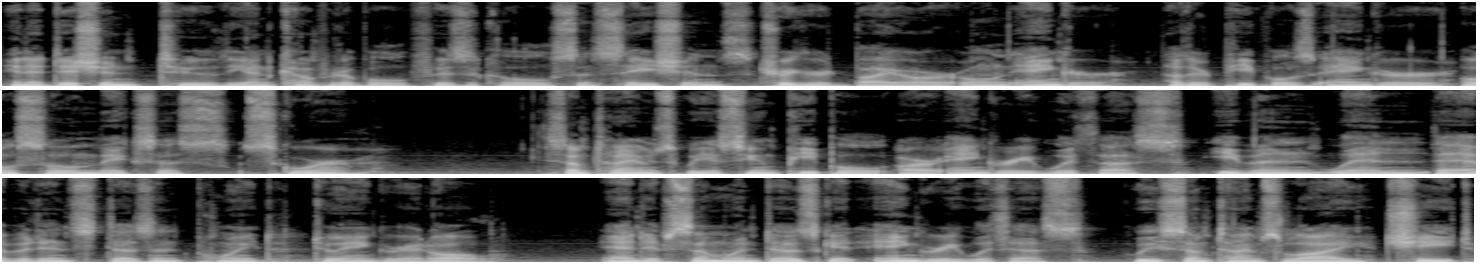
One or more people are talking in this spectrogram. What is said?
In addition to the uncomfortable physical sensations triggered by our own anger, other people's anger also makes us squirm. Sometimes we assume people are angry with us even when the evidence doesn't point to anger at all. And if someone does get angry with us, we sometimes lie, cheat,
